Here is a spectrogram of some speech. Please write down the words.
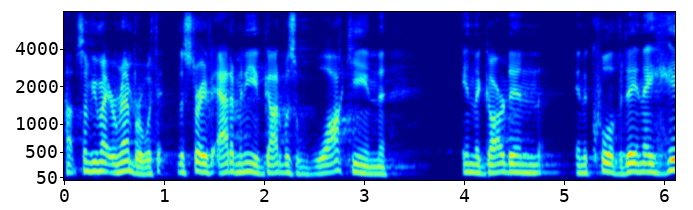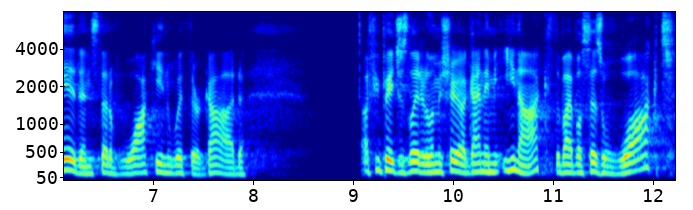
Uh, some of you might remember with the story of Adam and Eve, God was walking in the garden in the cool of the day, and they hid instead of walking with their God. A few pages later, let me show you a guy named Enoch, the Bible says, walked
